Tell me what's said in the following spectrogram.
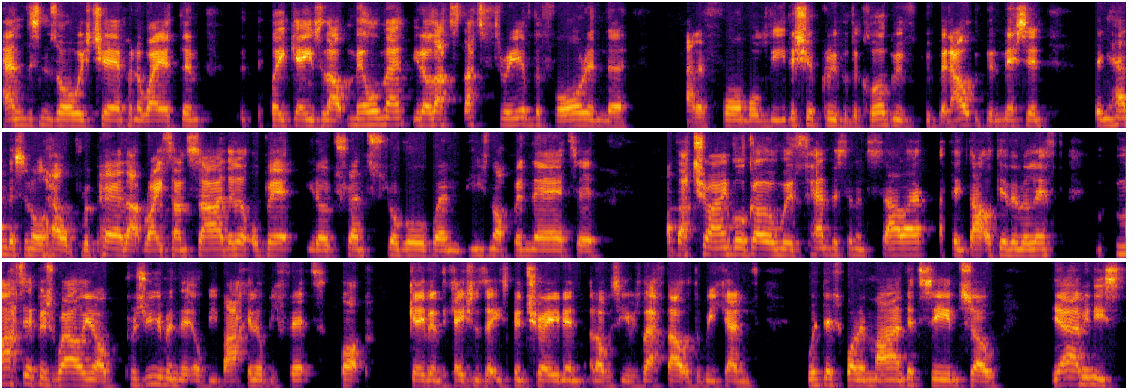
Henderson's always chirping away at them. They play games without Milner. You know, that's that's three of the four in the kind of formal leadership group of the club who've, who've been out, who've been missing. I think Henderson will help repair that right hand side a little bit. You know, Trent struggled when he's not been there to have that triangle going with Henderson and Salah. I think that'll give him a lift. Matip as well, you know, presuming that he'll be back and he'll be fit. Klopp gave indications that he's been training and obviously he was left out at the weekend with this one in mind, it seemed. So, yeah, I mean, he's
